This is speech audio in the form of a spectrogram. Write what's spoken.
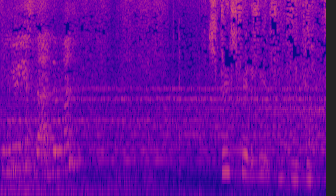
Can you use the other one? Spray, spray again.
